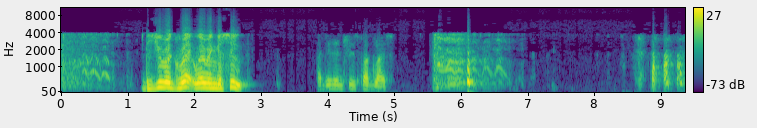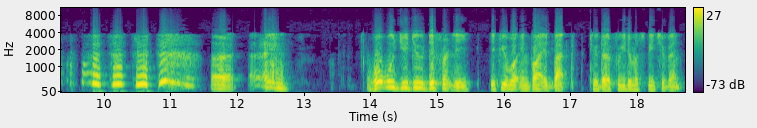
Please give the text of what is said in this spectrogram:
Did you regret wearing a suit? I didn't choose Thug Life. uh, what would you do differently if you were invited back to the freedom of speech event?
